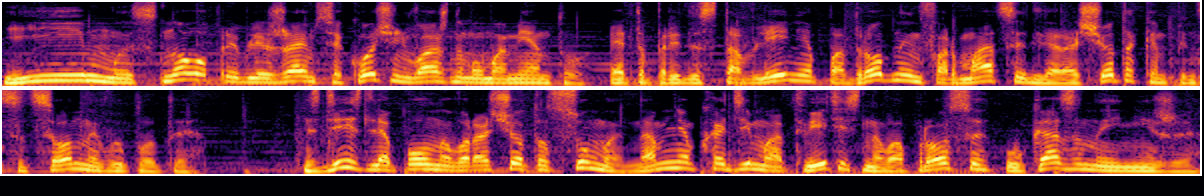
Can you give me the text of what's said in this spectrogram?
И мы снова приближаемся к очень важному моменту. Это предоставление подробной информации для расчета компенсационной выплаты. Здесь для полного расчета суммы нам необходимо ответить на вопросы, указанные ниже.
